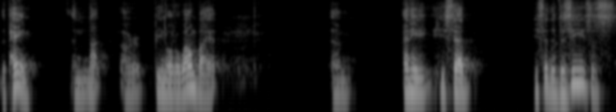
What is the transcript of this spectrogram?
the pain and not or being overwhelmed by it. Um, and he he said he said the disease is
